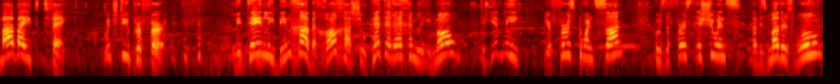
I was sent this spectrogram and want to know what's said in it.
Ma bait tfei, which do you prefer? Liten li bincha bechocha shu peter li to give me your firstborn son, who is the first issuance of his mother's womb.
